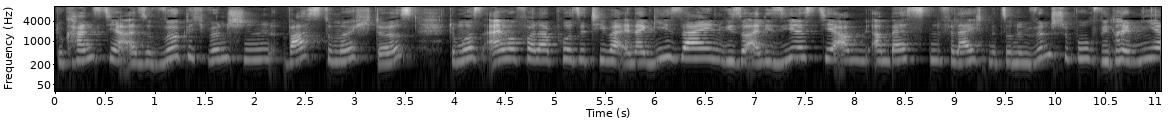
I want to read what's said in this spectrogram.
Du kannst dir also wirklich wünschen, was du möchtest. Du musst einmal voller positiver Energie sein. Visualisier es dir am, am besten, vielleicht mit so einem Wünschebuch wie bei mir.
